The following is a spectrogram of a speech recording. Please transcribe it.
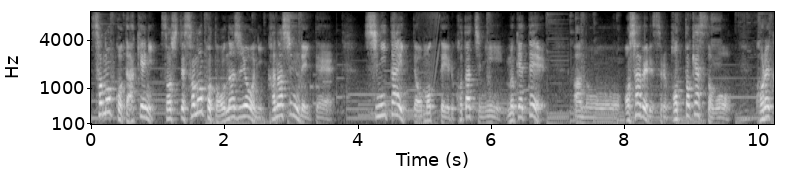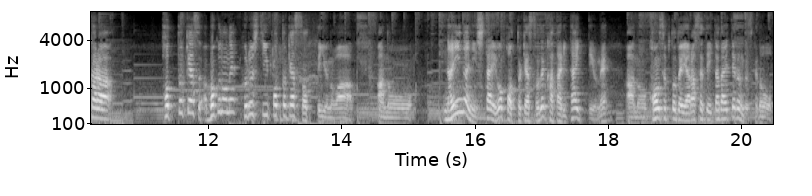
その子だけに、そしてその子と同じように悲しんでいて、死にたいって思っている子たちに向けて、あのー、おしゃべりするポッドキャストを、これからポッドキャスト、僕のね、フルシティポッドキャストっていうのは、あの、何々したいをポッドキャストで語りたいっていうね、あの、コンセプトでやらせていただいてるんですけど、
